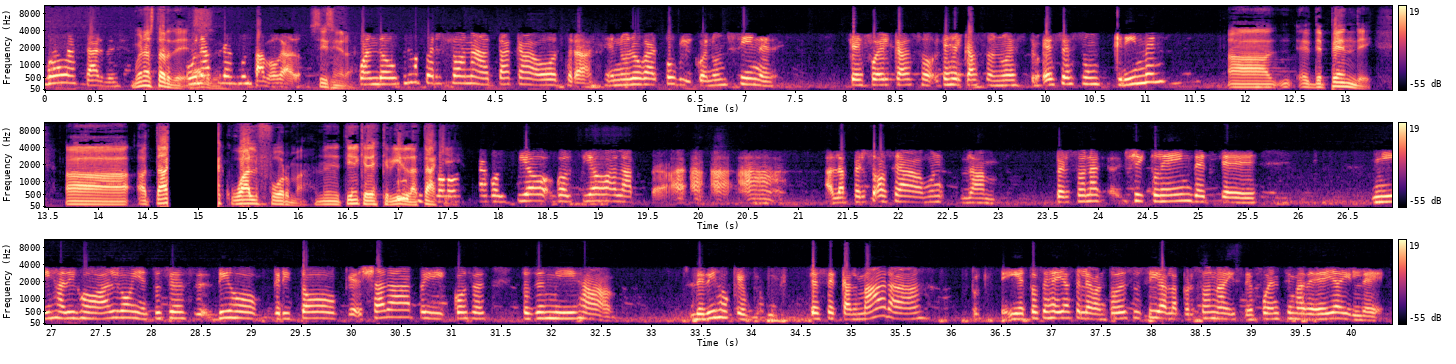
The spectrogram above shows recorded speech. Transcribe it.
Buenas tardes. Buenas tardes. Una pregunta, abogado. Sí, señora. Cuando una persona ataca a otra en un lugar público, en un cine, que fue el caso, que es el caso nuestro, ¿eso es un crimen? Ah, eh, depende. Ah, ¿Ataque cuál forma? Tiene que describir el ataque. Golpeó, golpeó a la a, a- a- a la persona, o sea, un- la persona, she claimed that que mi hija dijo algo y entonces dijo, gritó que shut up y cosas. Entonces mi hija le dijo que, que se calmara y entonces ella se levantó de su silla, la persona, y se fue encima de ella y le,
